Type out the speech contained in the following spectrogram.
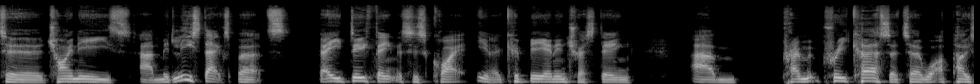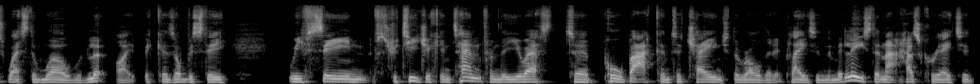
to Chinese uh, Middle East experts, they do think this is quite, you know, could be an interesting um, pre- precursor to what a post-Western world would look like, because obviously we've seen strategic intent from the US to pull back and to change the role that it plays in the Middle East. And that has created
